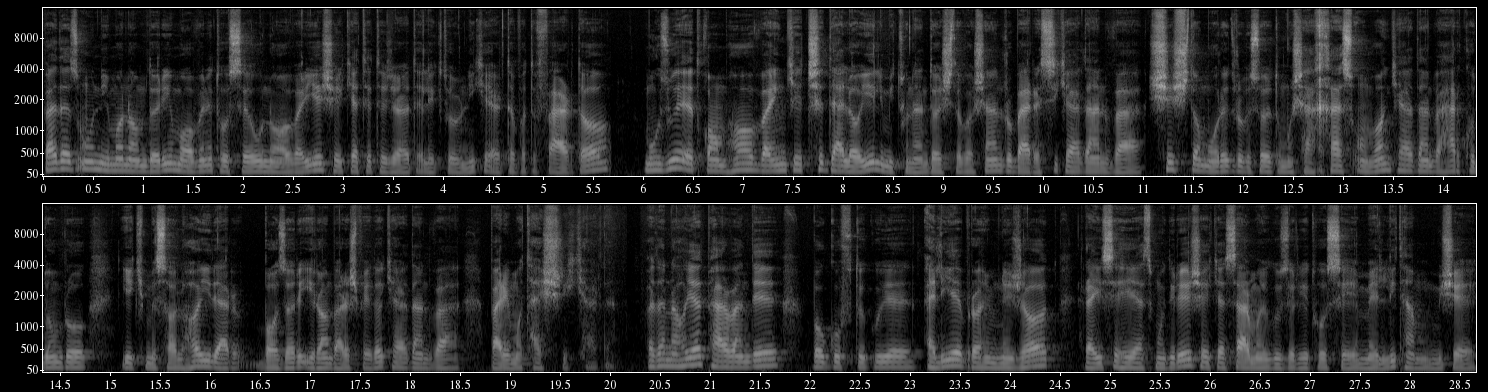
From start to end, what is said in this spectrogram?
بعد از اون نیما نامداری معاون توسعه و نوآوری شرکت تجارت الکترونیک ارتباط فردا موضوع ادغام ها و اینکه چه دلایلی می‌تونن داشته باشن رو بررسی کردن و شش تا مورد رو به صورت مشخص عنوان کردن و هر کدوم رو یک مثال هایی در بازار ایران براش پیدا کردن و برای ما تشریح کردن. و در نهایت پرونده با گفتگوی علی ابراهیم نژاد رئیس هیئت مدیره شرکت سرمایه گذاری توسعه ملی تموم میشه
